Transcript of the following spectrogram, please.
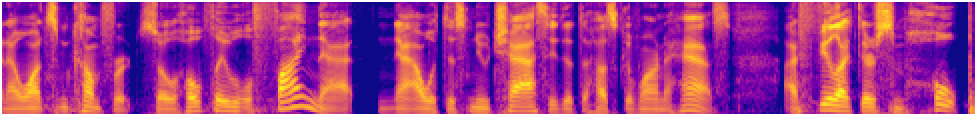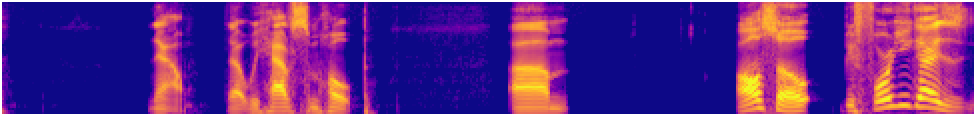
and I want some comfort. So hopefully we'll find that now with this new chassis that the Husqvarna has. I feel like there's some hope now that we have some hope. Um, also, before you guys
